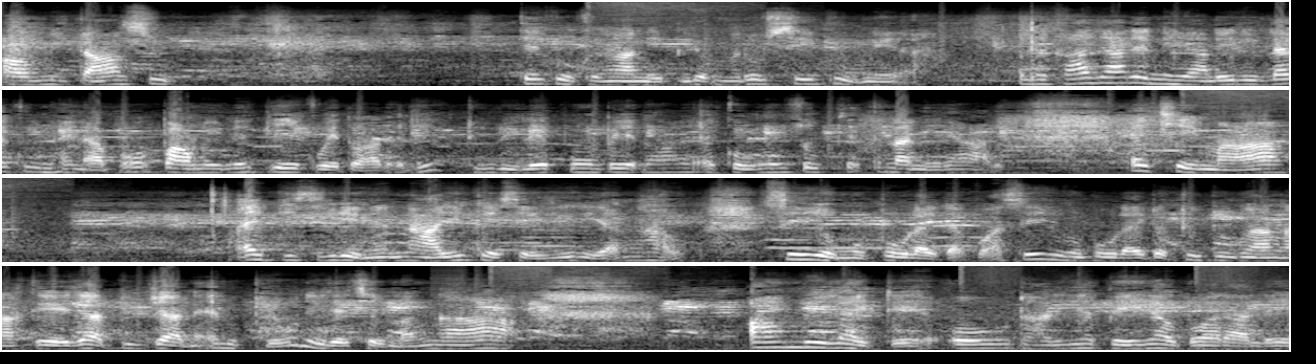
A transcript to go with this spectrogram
အောင်မိသားစု တဲ့ကိုကနေပြီးတော့ငါတို့စေးခုနေတာအလကားရတဲ့နေရာလေးတွေလိုက်ခုနိုင်တာပေါ့ပေါင်တွေလည်းပြဲကွယ်သွားတယ်လေဒူတွေလည်းပုံပေးသွားတယ်အကုန်လုံးစုပ်ဖြစ်တတ်နေတဲ့ဟာလေအဲ့ချိန်မှာအဲ့ပစ္စည်းတွေနဲ့နာရီကေစေကြီးတွေကငါ့ကိုဆေးရုံကိုပို့လိုက်တာကွာဆေးရုံကိုပို့လိုက်တော့တူတူငါငါကဲကြပြူကြနဲ့အဲ့လိုပြောနေတဲ့ချိန်မှာငါအောင်းမေးလိုက်တယ်အိုးဒါတွေကဘယ်ရောက်သွားတာလဲ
